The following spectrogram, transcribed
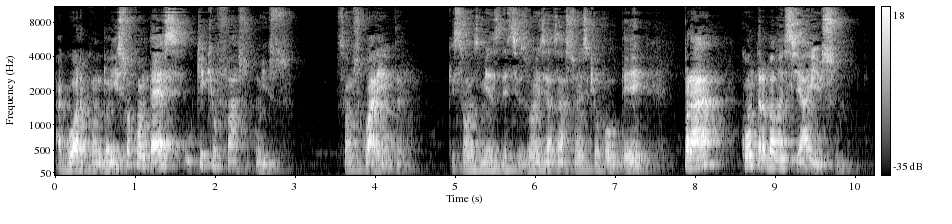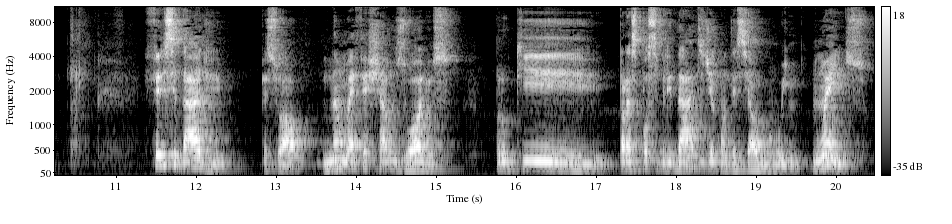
Agora, quando isso acontece, o que, que eu faço com isso? São os 40%, que são as minhas decisões e as ações que eu vou ter para contrabalancear isso. Felicidade, pessoal, não é fechar os olhos para que para as possibilidades de acontecer algo ruim. Não é isso.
